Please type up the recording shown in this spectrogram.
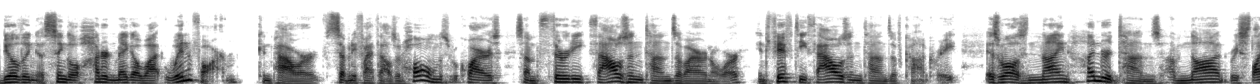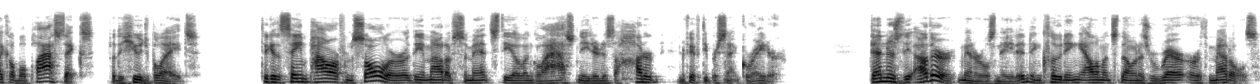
Building a single 100 megawatt wind farm can power 75,000 homes requires some 30,000 tons of iron ore and 50,000 tons of concrete, as well as 900 tons of non recyclable plastics for the huge blades. To get the same power from solar, the amount of cement, steel, and glass needed is 150% greater. Then there's the other minerals needed, including elements known as rare earth metals.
